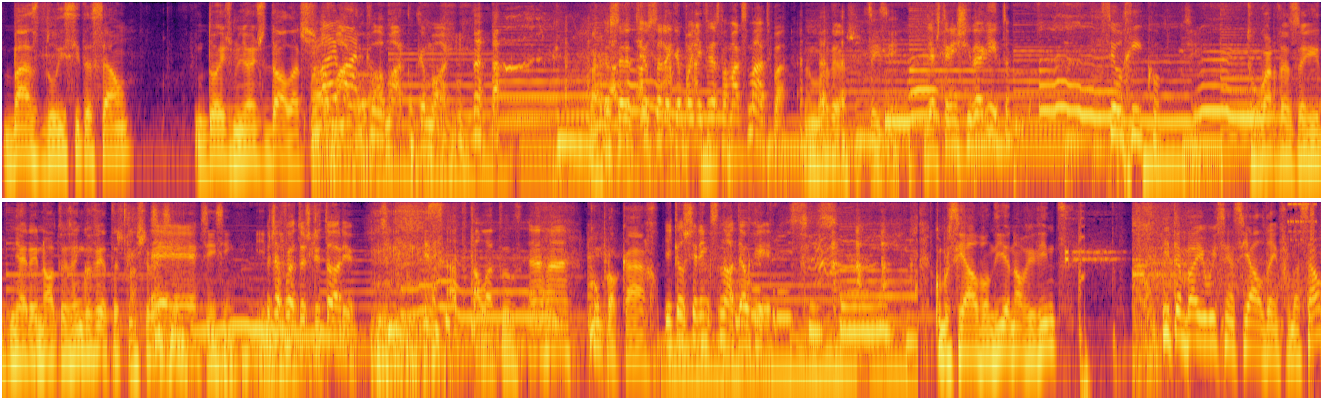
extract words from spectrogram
base de licitação 2 milhões de dólares. Vai, Marco, Marco. ó, Marco, come on. Eu sei, eu sei da campanha que fizeste para Max Mato, pá. Pelo amor de Deus. Sim, sim. Deves ter enchido a guita. Seu rico. Tu guardas aí dinheiro em notas em gavetas, nós sabemos. É. Sim, sim. E- Eu já fui ao teu escritório. Exato, está lá tudo. Aham. Compra o carro. E aquele cheirinho que se nota é o quê? Comercial, bom dia, 9 e 20 E também o essencial da informação.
